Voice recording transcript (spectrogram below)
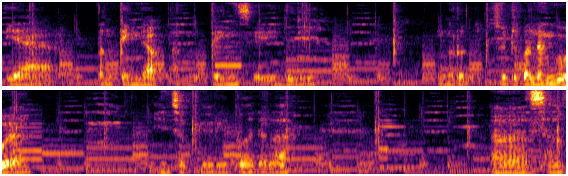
ya penting nggak penting sih. Jadi menurut sudut pandang gue insecure itu adalah uh, eh, self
